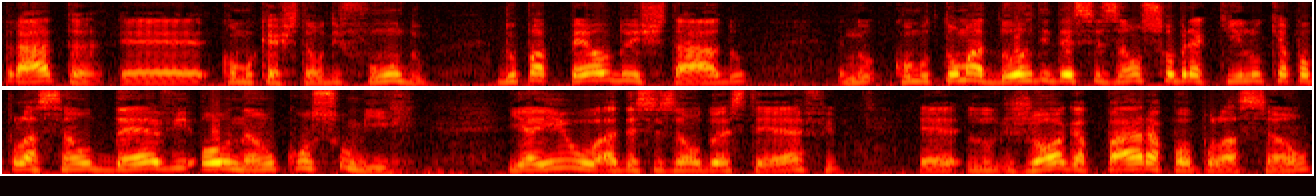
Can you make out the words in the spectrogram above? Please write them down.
trata como questão de fundo do papel do Estado no, como tomador de decisão sobre aquilo que a população deve ou não consumir. E aí a decisão do STF é, joga para a população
